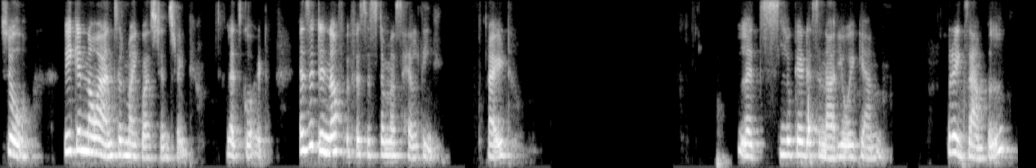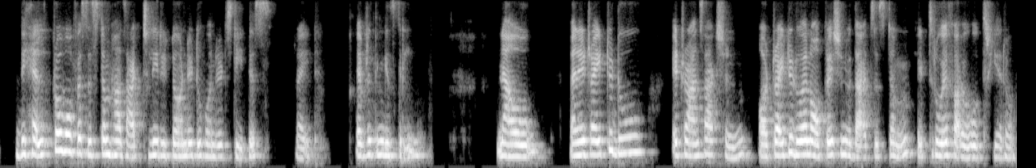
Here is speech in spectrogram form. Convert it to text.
So we can now answer my questions, right? Let's go ahead. Is it enough if a system is healthy, right? Let's look at a scenario again. For example, the health probe of a system has actually returned a 200 status, right? Everything is green. Now, when I try to do a transaction or try to do an operation with that system, it threw a 503 error.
